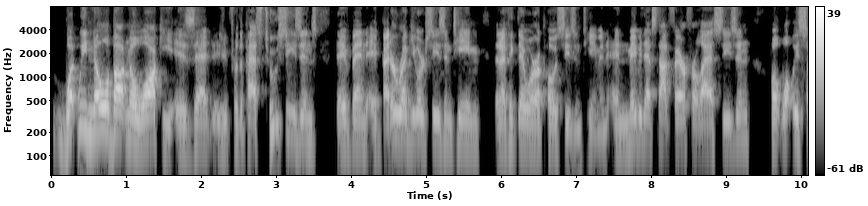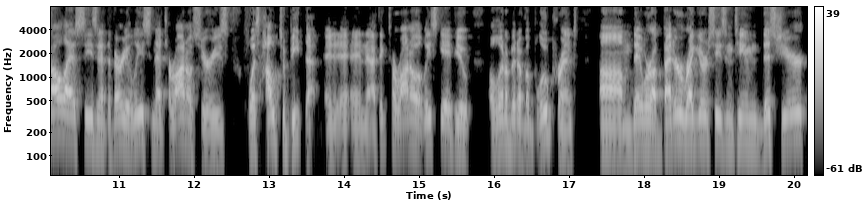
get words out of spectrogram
what we know about Milwaukee is that for the past two seasons, they've been a better regular season team than I think they were a postseason team. And, and maybe that's not fair for last season, but what we saw last season, at the very least, in that Toronto series, was how to beat them. And, and I think Toronto at least gave you a little bit of a blueprint. Um, they were a better regular season team this year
